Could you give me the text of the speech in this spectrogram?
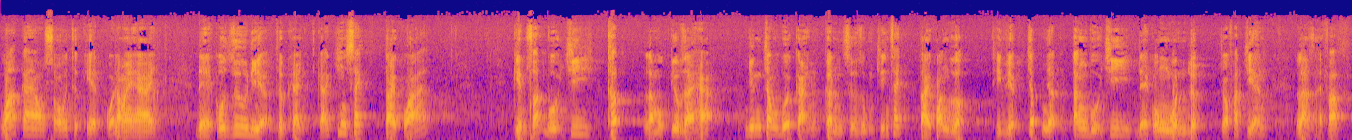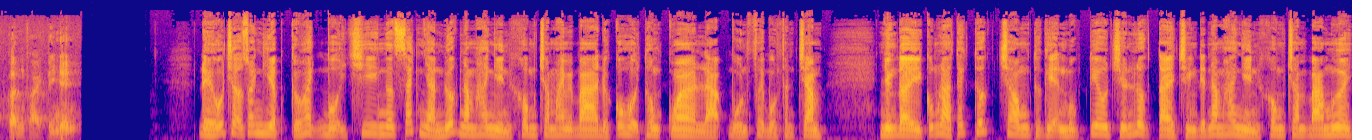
quá cao so với thực hiện của năm 22 để có dư địa thực hiện các chính sách tài khóa. Kiểm soát bội chi thấp là mục tiêu dài hạn, nhưng trong bối cảnh cần sử dụng chính sách tài khóa ngược thì việc chấp nhận tăng bội chi để có nguồn lực cho phát triển là giải pháp cần phải tính đến. Để hỗ trợ doanh nghiệp, kế hoạch bội chi ngân sách nhà nước năm 2023 được Quốc hội thông qua là 4,4%. Nhưng đây cũng là thách thức trong thực hiện mục tiêu chiến lược tài chính đến năm 2030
